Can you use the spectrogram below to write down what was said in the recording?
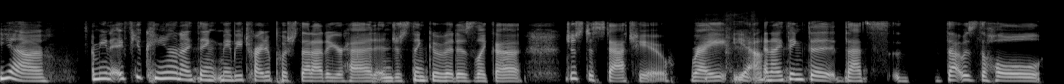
Yeah. I mean, if you can, I think maybe try to push that out of your head and just think of it as like a just a statue, right? Yeah. And I think that that's that was the whole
